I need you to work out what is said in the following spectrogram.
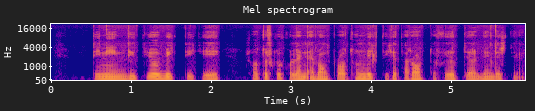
তিনি দ্বিতীয় ব্যক্তিকে সতর্ক করলেন এবং প্রথম ব্যক্তিকে তার অর্থ ফেরত দেওয়ার নির্দেশ দিলেন।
